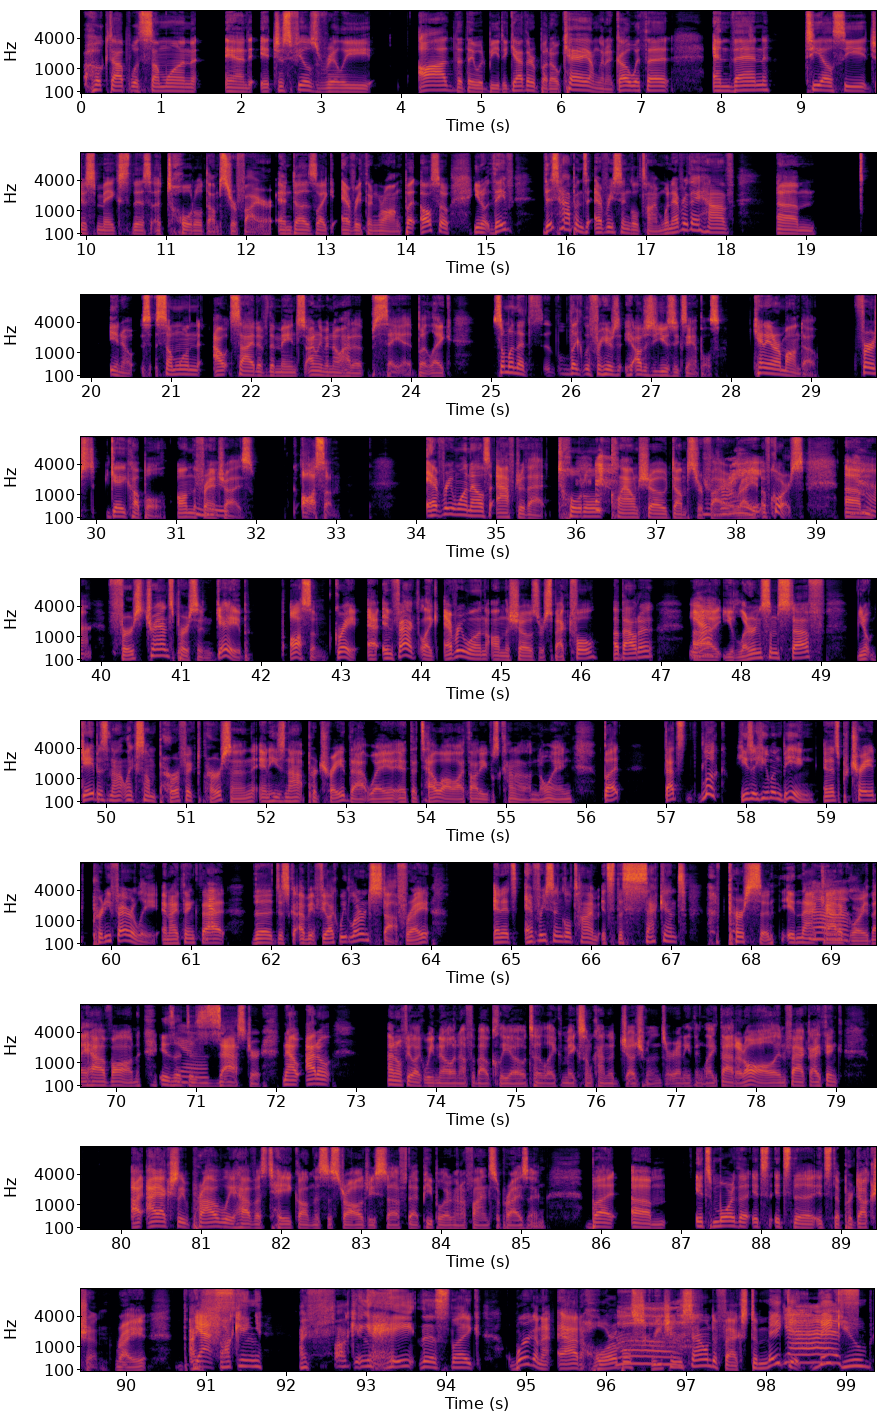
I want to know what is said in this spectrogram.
hooked up with someone and it just feels really odd that they would be together, but okay, I'm going to go with it. And then TLC just makes this a total dumpster fire and does like everything wrong. But also, you know, they've this happens every single time. Whenever they have um you know, someone outside of the main I don't even know how to say it, but like someone that's like for here's I'll just use examples. Kenny and Armando, first gay couple on the mm-hmm. franchise. Awesome everyone else after that total clown show dumpster fire right, right? of course. Um yeah. first trans person gabe. Awesome. Great. In fact like everyone on the show is respectful about it. Yeah. Uh, you learn some stuff. You know gabe is not like some perfect person and he's not portrayed that way. At the tell-all i thought he was kind of annoying. But that's look he's a human being and it's portrayed pretty fairly. And i think that the disc- I, mean, I feel like we learned stuff right? And it's every single time it's the second person in that category they have on is a yeah. disaster. Now i don't i don't feel like we know enough about cleo to like make some kind of judgment or anything like that at all. In fact i think I, I actually probably have a take on this astrology stuff that people are going to find surprising. But um it's more the it's it's the it's the production right yes. i fucking I fucking hate this. Like, we're gonna add horrible screeching sound effects to make yes. it make you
